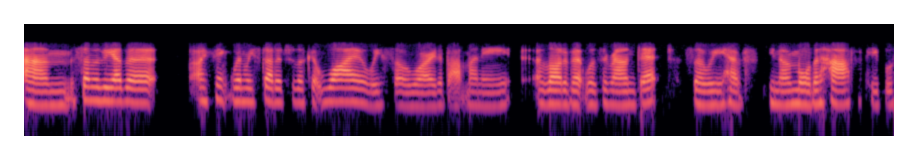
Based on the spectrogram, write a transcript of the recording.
Um, some of the other, I think, when we started to look at why are we so worried about money, a lot of it was around debt. So we have, you know, more than half of people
